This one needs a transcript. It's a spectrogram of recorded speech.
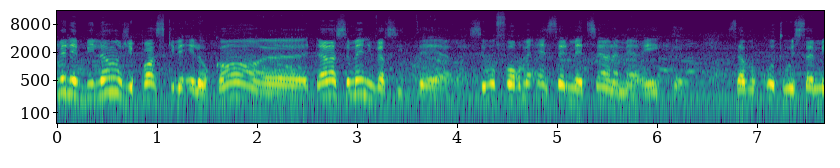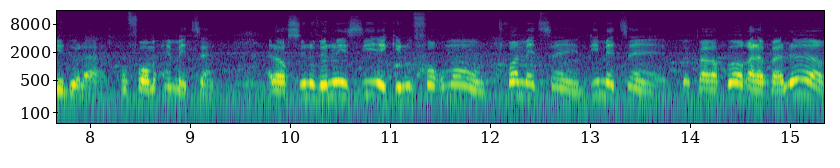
Le bilan, je pense qu'il est éloquent. Euh, dans la semaine universitaire, si vous formez un seul médecin en Amérique, ça vous coûte 800 000 dollars pour former un médecin. Alors si nous venons ici et que nous formons 3 médecins, 10 médecins par rapport à la valeur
